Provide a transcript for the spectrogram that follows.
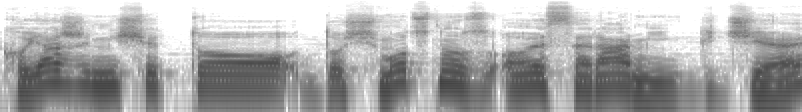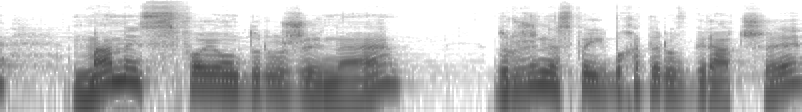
kojarzy mi się to dość mocno z OSR-ami, gdzie mamy swoją drużynę, drużynę swoich bohaterów graczy,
